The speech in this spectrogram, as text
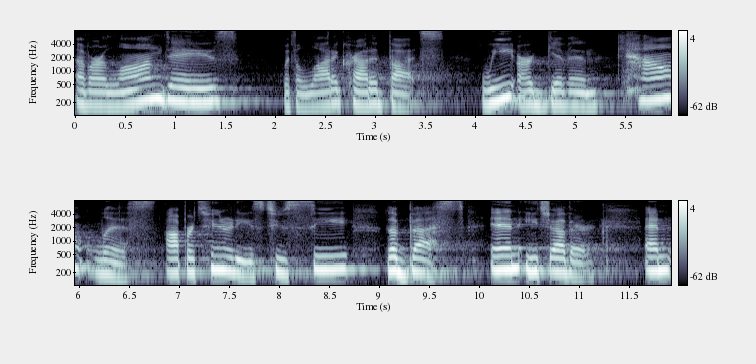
of our long days with a lot of crowded thoughts, we are given countless opportunities to see the best in each other and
